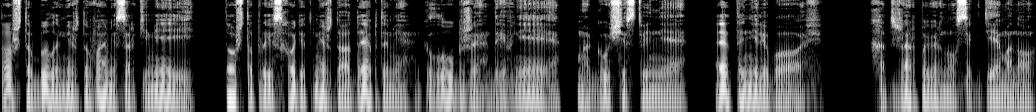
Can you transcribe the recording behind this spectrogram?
То, что было между вами с Аркемией, то, что происходит между адептами, глубже, древнее, могущественнее. Это не любовь. Хаджар повернулся к демону.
